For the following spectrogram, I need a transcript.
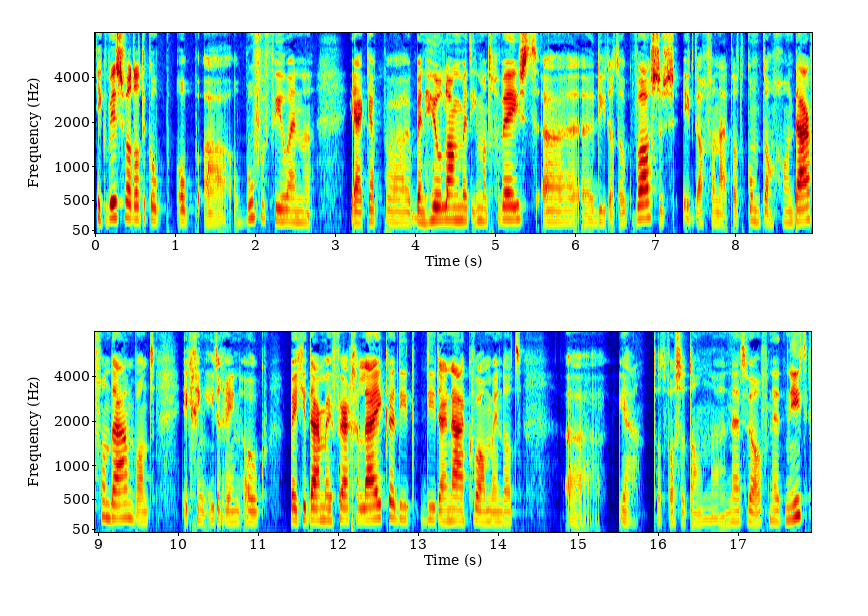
ik wist wel dat ik op, op, op boeven viel. En ja, ik heb, ik ben heel lang met iemand geweest eh, eh, die dat ook was. Dus ik dacht van, nou, dat komt dan gewoon daar vandaan. Want ik ging iedereen ook een beetje daarmee vergelijken die, die daarna kwam. En dat, ja, dat was het dan net wel of net niet.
